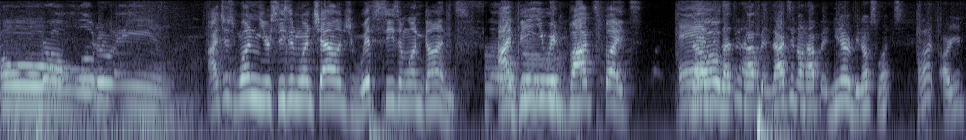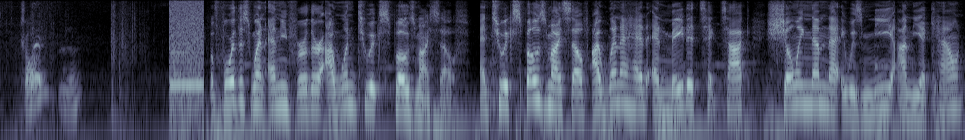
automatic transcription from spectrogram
Oh. Bro, auto aim. I just won your season one challenge with season one guns. I No, beat you in box fights. And No, that didn't happen. That did not happen. You never beat us once. What? Are you what? Before this went any further, I wanted to expose myself. And to expose myself, I went ahead and made a TikTok showing them that it was me on the account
